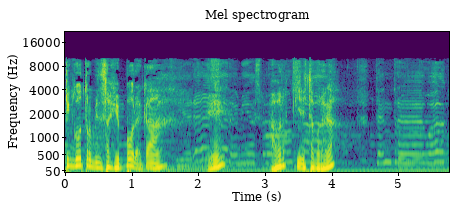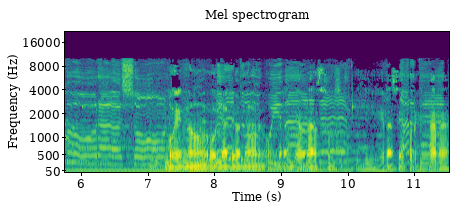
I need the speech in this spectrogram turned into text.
tengo otro mensaje por acá. ¿Eh? A ver, ¿quién está por acá? Bueno, hola Leonardo, un grande abrazo y gracias por estar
